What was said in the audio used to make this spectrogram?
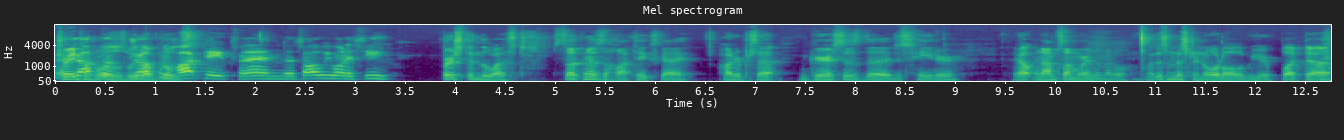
Yeah, trade drop proposals. Them, we drop love them those. hot takes, man. That's all we want to see. First in the West. Suckin is the hot takes guy. 100%. Gers is the just hater. Yep. And I'm somewhere in the middle. This is Mr. Know It All over here. But, uh,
